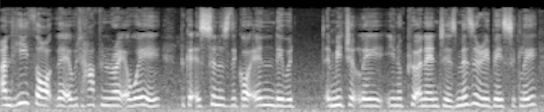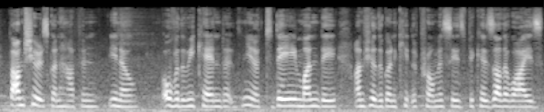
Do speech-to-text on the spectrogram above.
and he thought that it would happen right away because as soon as they got in, they would immediately, you know, put an end to his misery basically. But I'm sure it's going to happen, you know, over the weekend, uh, you know, today, Monday, I'm sure they're going to keep their promises because otherwise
